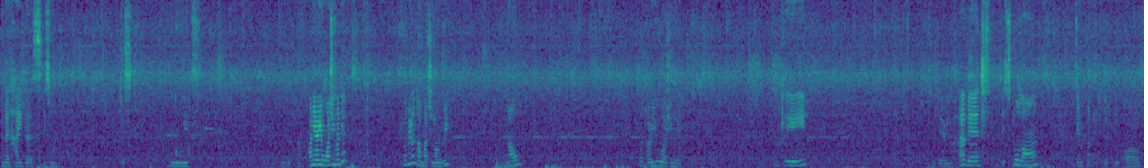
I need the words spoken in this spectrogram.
and then hide this, this one. Just glue it. to. Honey, are you washing again? We don't have much laundry. No? What are you washing there? Okay. So there you have it. It's too long, you can cut the tip off.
